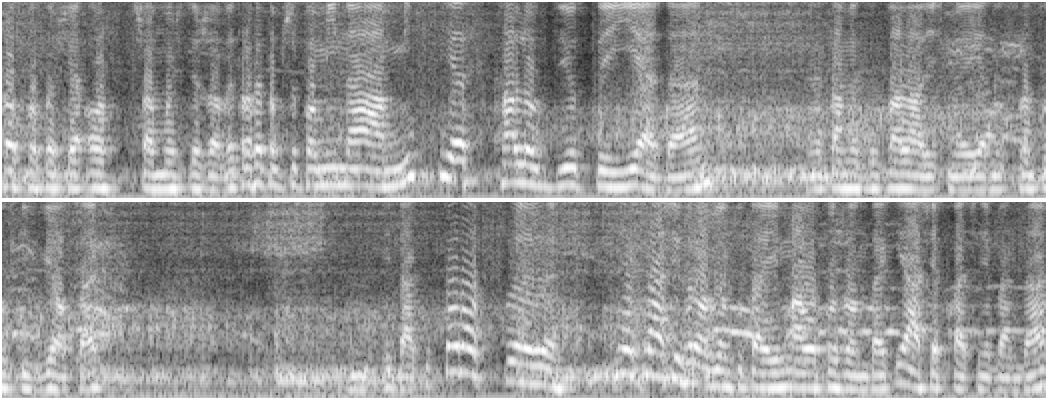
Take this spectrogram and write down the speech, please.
rozpoczął się ostrzał moździerzowy. Trochę to przypomina misję z Call of Duty 1. E, Tam jak wyzwalaliśmy jedną z francuskich wiosek. I tak, i teraz y, niech nasi zrobią tutaj mały porządek. Ja się pchać nie będę.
